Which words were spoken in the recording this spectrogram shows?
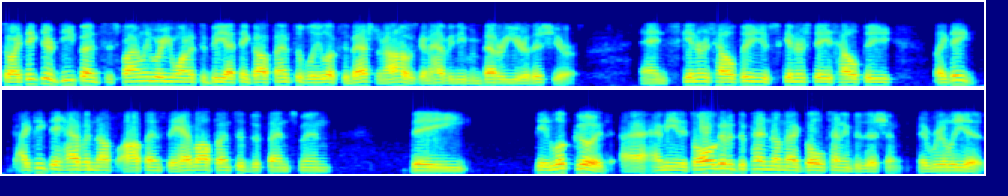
So I think their defense is finally where you want it to be. I think offensively, look, Sebastian Aho is going to have an even better year this year, and Skinner's healthy. If Skinner stays healthy, like they, I think they have enough offense. They have offensive defensemen. They they look good. I, I mean, it's all going to depend on that goaltending position. It really is.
